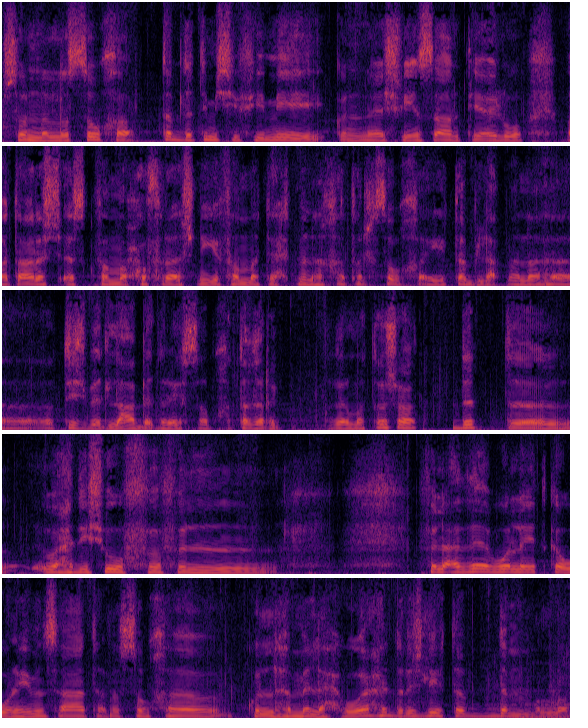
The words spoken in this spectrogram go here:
وصلنا للصوخة تبدأ تمشي في مي كنا 20 سنتي علو ما تعرفش أسك فما حفرة شنية فما تحت منها خاطر صوخة تبلع معناها تجبد العبد ريس الصوخة تغرق غير ما تشعر بدت الواحد يشوف في ال... في العذاب ولا يتكون هي من ساعتها. الصبخة كلها ملح واحد رجليه دم الله.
